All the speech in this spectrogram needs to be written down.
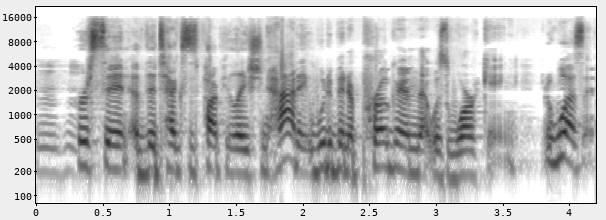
mm-hmm. of the Texas population had it, it would have been a program that was working. But it wasn't.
